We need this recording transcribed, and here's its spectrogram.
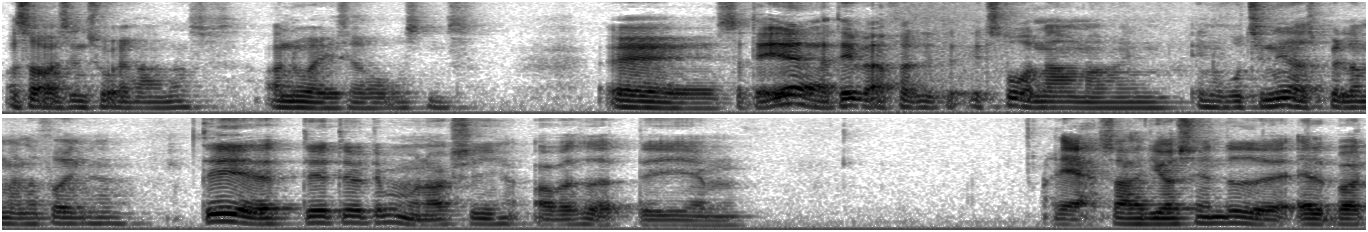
og så også en tur i Randers, og nu er jeg til Horsens. Øh, så det er, det er i hvert fald et, et stort navn og en, en rutineret spiller, man har fået ind her. Det, det, det, det må man nok sige. Og hvad hedder det? Øhm, ja, så har de også hentet øh, Albert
